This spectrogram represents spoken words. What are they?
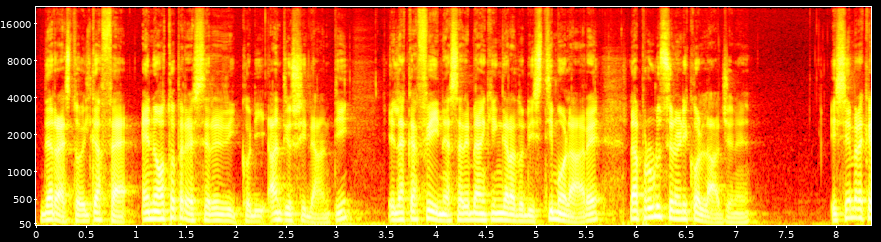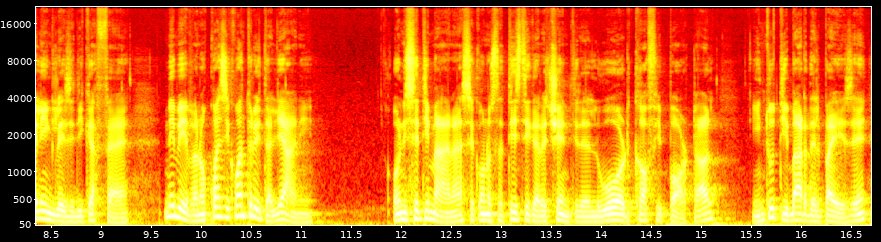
Del resto il caffè è noto per essere ricco di antiossidanti e la caffeina sarebbe anche in grado di stimolare la produzione di collagene. E sembra che gli inglesi di caffè ne bevano quasi quanto gli italiani. Ogni settimana, secondo statistiche recenti del World Coffee Portal, in tutti i bar del paese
